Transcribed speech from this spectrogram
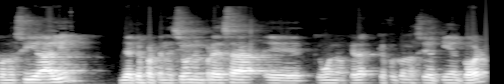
conocí a alguien, ya que pertenecía a una empresa eh, que, bueno, que, era, que, fue conocida aquí en Ecuador,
